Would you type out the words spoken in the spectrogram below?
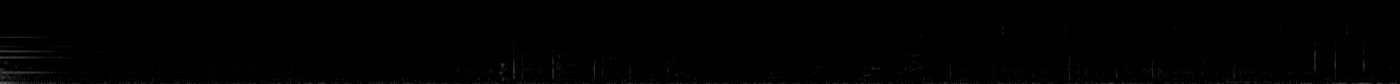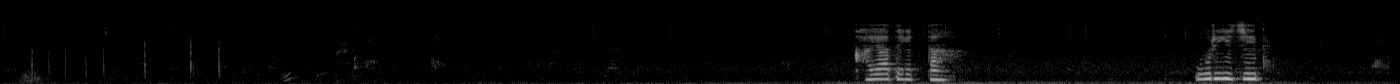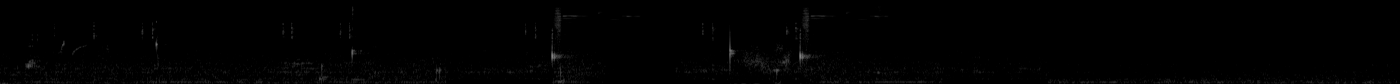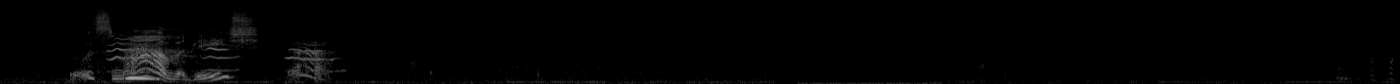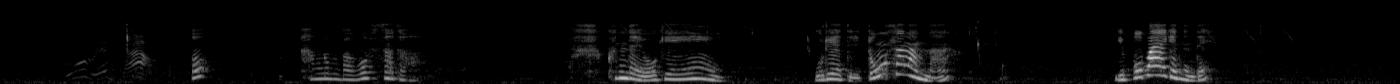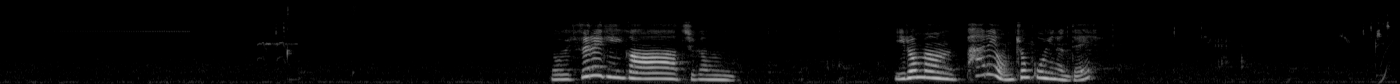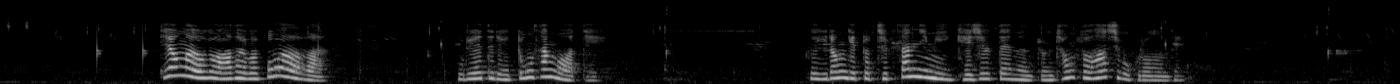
가야 되겠다. 우리 집. Usmavadish. Ah. 어? 방금 마법사다. 근데 여기 우리 애들이 똥 싸놨나? 이 뽑아야겠는데? 여기 쓰레기가 지금 이러면 팔이 엄청 꼬이는데? 태영아 여기 와서 이걸 뽑아봐봐. 우리 애들이 똥싼것 같아. 그 이런 게 또 집사님이 계실 때는 좀 청소하시고 그러는데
